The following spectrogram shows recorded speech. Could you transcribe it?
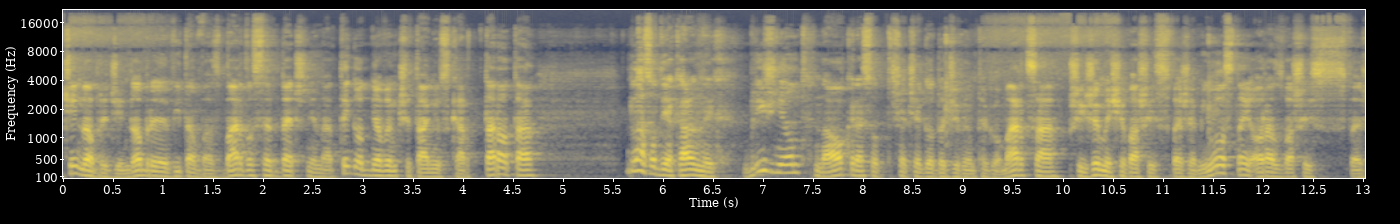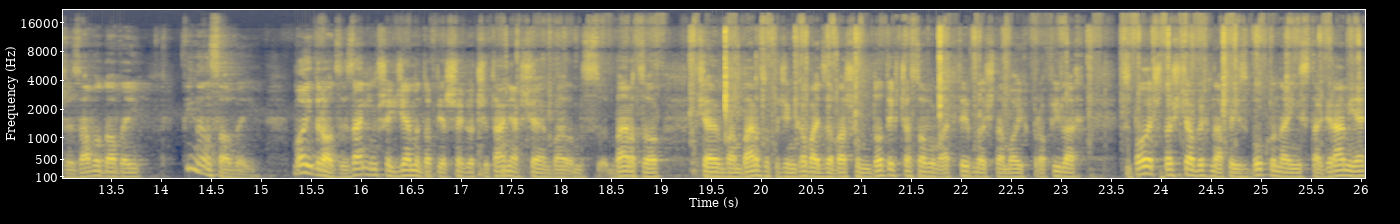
Dzień dobry, dzień dobry. Witam Was bardzo serdecznie na tygodniowym czytaniu z kart Tarota dla zodiakalnych bliźniąt na okres od 3 do 9 marca. Przyjrzymy się Waszej sferze miłosnej oraz Waszej sferze zawodowej, finansowej. Moi drodzy, zanim przejdziemy do pierwszego czytania, chciałem Wam bardzo, chciałem Wam bardzo podziękować za Waszą dotychczasową aktywność na moich profilach społecznościowych na Facebooku, na Instagramie,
